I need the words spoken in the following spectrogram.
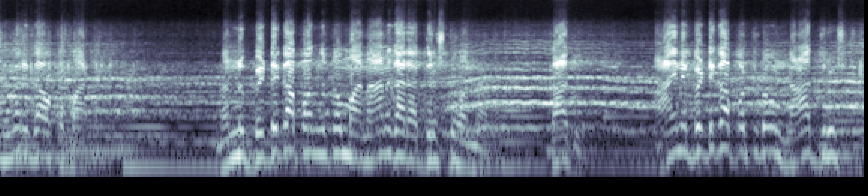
చివరిగా ఒక మాట. నన్ను బిడ్డగా పొందడం మా నాన్నగారి అదృష్టం అన్నారు కాదు ఆయన బిడ్డగా పట్టడం నా అదృష్టం.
